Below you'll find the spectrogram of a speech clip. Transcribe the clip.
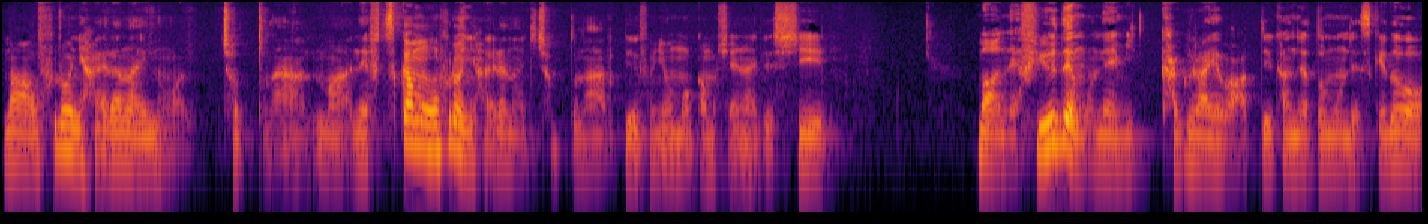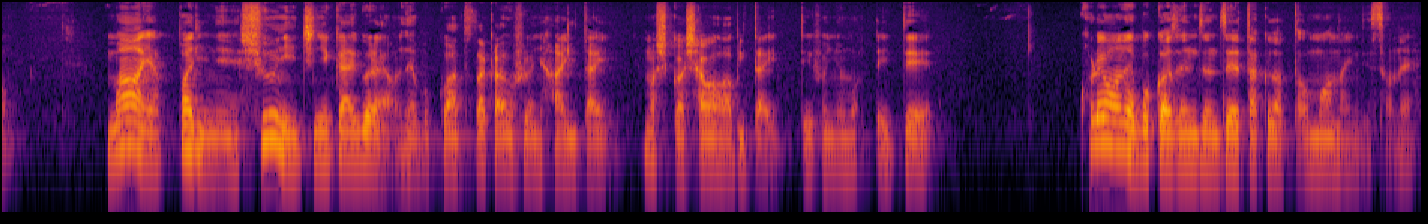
まあお風呂に入らないのはちょっとな、まあね、2日もお風呂に入らないとちょっとなっていうふうに思うかもしれないですし、まあね、冬でもね、3日ぐらいはっていう感じだと思うんですけど、まあやっぱりね、週に1、2回ぐらいはね、僕は暖かいお風呂に入りたい、もしくはシャワーを浴びたいっていうふうに思っていて、これはね、僕は全然贅沢だとは思わないんですよね。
